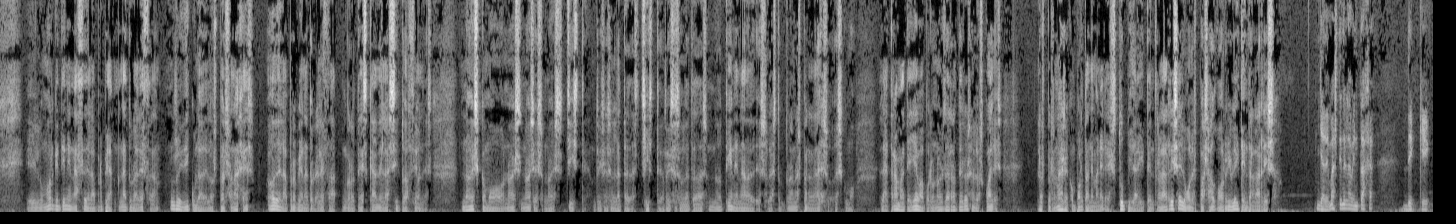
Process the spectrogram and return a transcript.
el humor que tiene nace de la propia naturaleza ridícula de los personajes o de la propia naturaleza grotesca de las situaciones no es como, no es, no es eso, no es chiste, risas enlatadas, chiste, risas enlatadas, no tiene nada de eso, la estructura no es para nada de eso, es como la trama te lleva por unos derroteros en los cuales los personajes se comportan de manera estúpida y te entra la risa y luego les pasa algo horrible y te entra la risa. Y además tiene la ventaja de que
